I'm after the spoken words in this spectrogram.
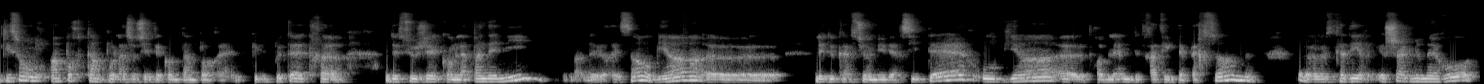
qui sont importants pour la société contemporaine, qui peut être euh, des sujets comme la pandémie, le récent, ou bien l'éducation universitaire, ou bien le problème du trafic des personnes. C'est-à-dire, chaque numéro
